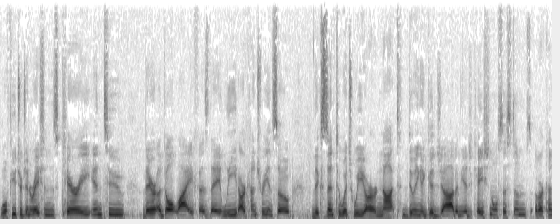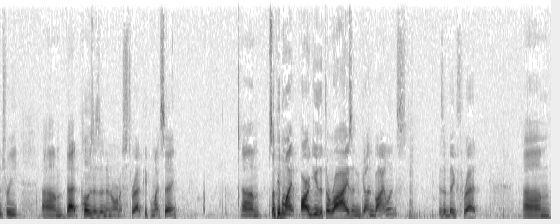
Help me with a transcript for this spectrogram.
will future generations carry into their adult life as they lead our country. And so the extent to which we are not doing a good job in the educational systems of our country, um, that poses an enormous threat, people might say. Um, some people might argue that the rise in gun violence is a big threat. Um,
